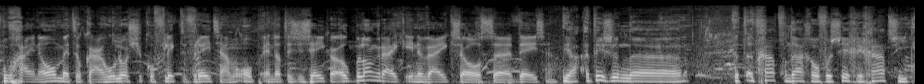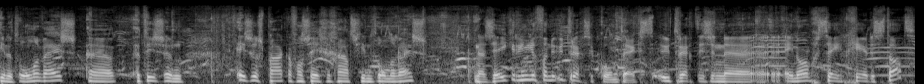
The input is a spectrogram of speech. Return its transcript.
hoe ga je nou om met elkaar? Hoe los je conflicten vreedzaam op? En dat is zeker ook belangrijk in een wijk zoals deze. Ja, het, is een, het, het, gaat vandaag over segregatie in het onderwijs. het is, een, is er sprake van segregatie in het onderwijs? Nou, zeker in ieder geval in de Utrechtse context. Utrecht is een uh, enorm gesegregeerde stad.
